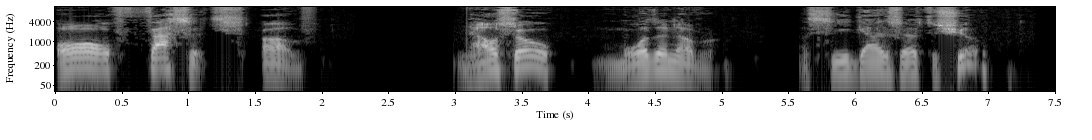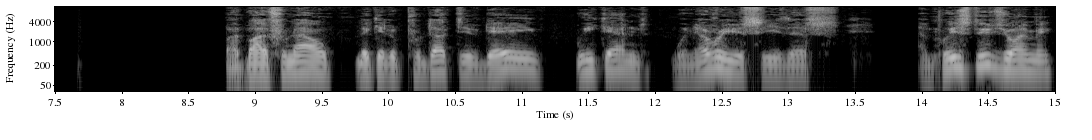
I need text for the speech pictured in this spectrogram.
all facets of now so more than ever. I'll see you guys at the show. Bye bye for now. Make it a productive day, weekend, whenever you see this. And please do join me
